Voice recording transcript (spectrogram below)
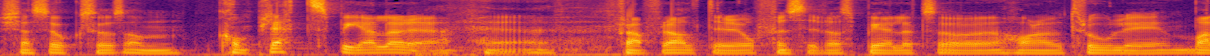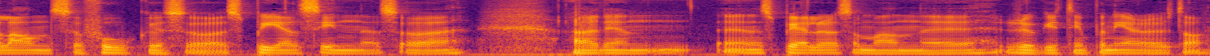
känns också som komplett spelare. Eh, framförallt i det offensiva spelet så har han otrolig balans och fokus och spelsinne så eh, det är en, en, spelare som man är ruggigt imponerad utav.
